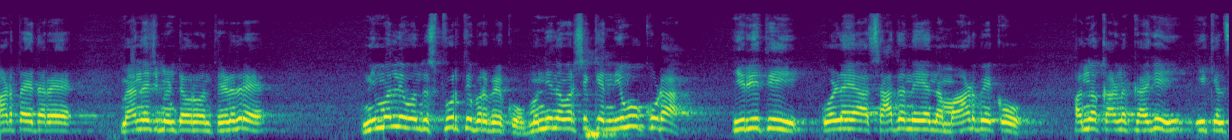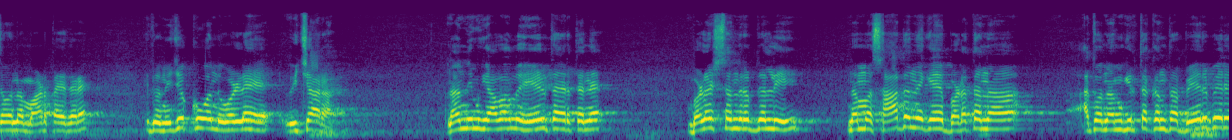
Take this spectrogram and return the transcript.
ಮಾಡ್ತಾ ಇದ್ದಾರೆ ಮ್ಯಾನೇಜ್ಮೆಂಟ್ ಅವರು ಅಂತ ಹೇಳಿದ್ರೆ ನಿಮ್ಮಲ್ಲಿ ಒಂದು ಸ್ಫೂರ್ತಿ ಬರಬೇಕು. ಮುಂದಿನ ವರ್ಷಕ್ಕೆ ನೀವು ಕೂಡ ಈ ರೀತಿ ಒಳ್ಳೆಯ ಸಾಧನೆಯನ್ನು ಮಾಡಬೇಕು ಅನ್ನೋ ಕಾರಣಕ್ಕಾಗಿ ಈ ಕೆಲಸವನ್ನು ಮಾಡ್ತಾ ಇದ್ದಾರೆ. ಇದು ನಿಜಕ್ಕೂ ಒಂದು ಒಳ್ಳೆಯ ವಿಚಾರ. ನಾನು ನಿಮ್ಗೆ ಯಾವಾಗಲೂ ಹೇಳ್ತಾ ಇರ್ತೇನೆ ಭಾಳಷ್ಟು ಸಂದರ್ಭದಲ್ಲಿ ನಮ್ಮ ಸಾಧನೆಗೆ ಬಡತನ ಅಥವಾ ನಮಗಿರ್ತಕ್ಕಂಥ ಬೇರೆ ಬೇರೆ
